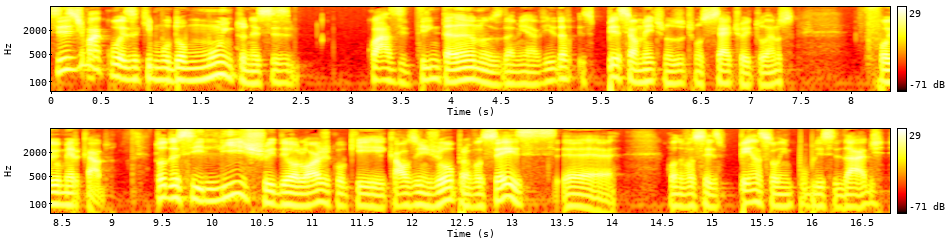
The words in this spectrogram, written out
Se existe uma coisa que mudou muito nesses quase 30 anos da minha vida, especialmente nos últimos 7, 8 anos, foi o mercado. Todo esse lixo ideológico que causa enjoo para vocês, é, quando vocês pensam em publicidade,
